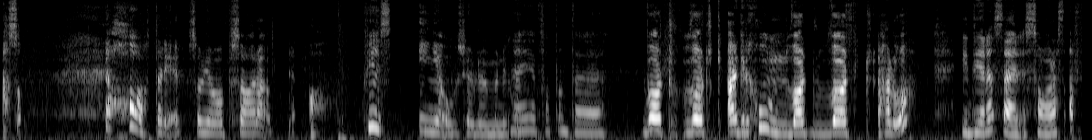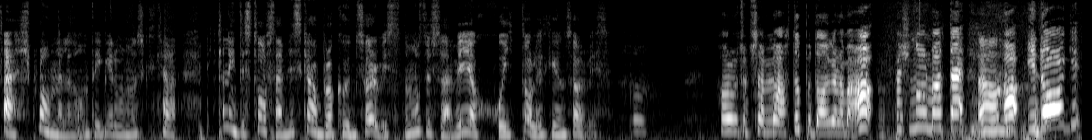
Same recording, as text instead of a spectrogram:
alltså, jag hatar er som jobbar på Sara. Finns inga otrevliga människor. Nej jag fattar inte. Vart, vart aggression, vart, vart, hallå? I deras så här, Saras affärsplan eller någonting, eller vad man ska kalla det. Det kan inte stå så här, vi ska ha bra kundservice. De måste säga, vi har skitdålig kundservice. Har de typ så här möte på dagarna och bara ah, personalmöte. Ja. Ja, idag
